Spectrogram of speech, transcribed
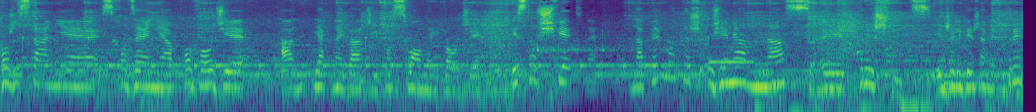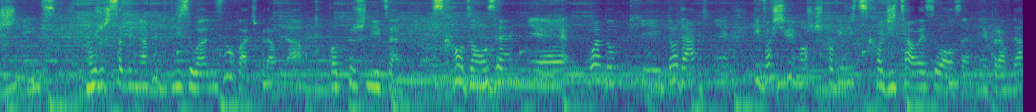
korzystanie z chodzenia po wodzie, a jak najbardziej po słonej wodzie. Jest to świetne. Na pewno też uziemia nas y, prysznic. Jeżeli bierzemy prysznic, możesz sobie nawet wizualizować, prawda, pod prysznicem. Schodzą ze mnie ładunki dodatnie i właściwie możesz powiedzieć, schodzi całe zło ze mnie, prawda.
